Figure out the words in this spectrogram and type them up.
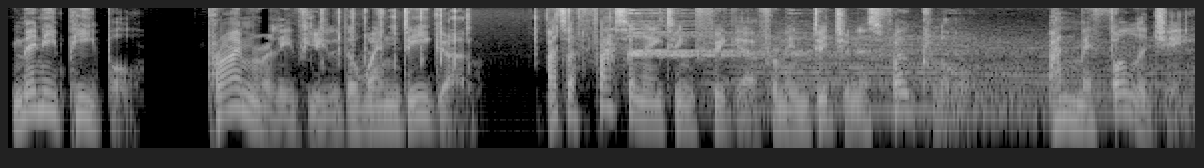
Many people primarily view the Wendigo as a fascinating figure from indigenous folklore and mythology,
